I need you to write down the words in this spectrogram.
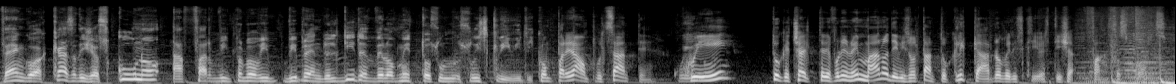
Vengo a casa di ciascuno a farvi proprio vi, vi prendo il dito e ve lo metto sul- su iscriviti. Comparirà un pulsante qui. Tu che c'hai il telefonino in mano devi soltanto cliccarlo per iscriverti. Cioè, fa sto sforzo.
